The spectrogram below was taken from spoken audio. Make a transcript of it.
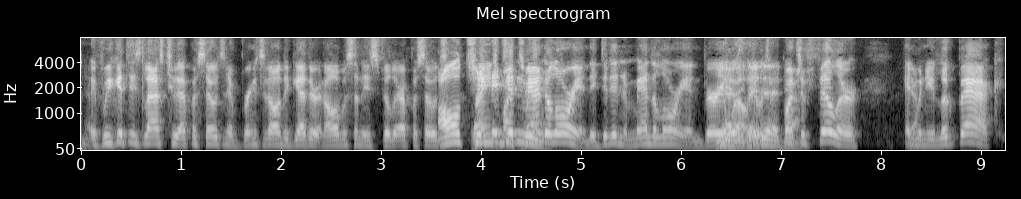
Yeah. If we get these last two episodes and it brings it all together, and all of a sudden these filler episodes, I'll like change they my did in tune. Mandalorian, they did it in Mandalorian very Yeah, well. they There was a bunch yeah. of filler, and Yeah. when you look back,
